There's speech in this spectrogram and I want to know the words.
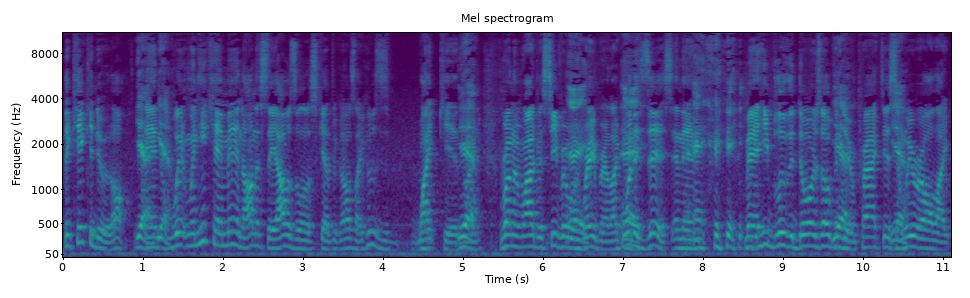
the kid can do it all. Yeah, And yeah. when when he came in, honestly, I was a little skeptical. I was like, "Who's this white kid? Yeah. Like running wide receiver with Rayburn? Like what Hey. is this?" And then man, he blew the doors open Yeah. during practice, and we were all like,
